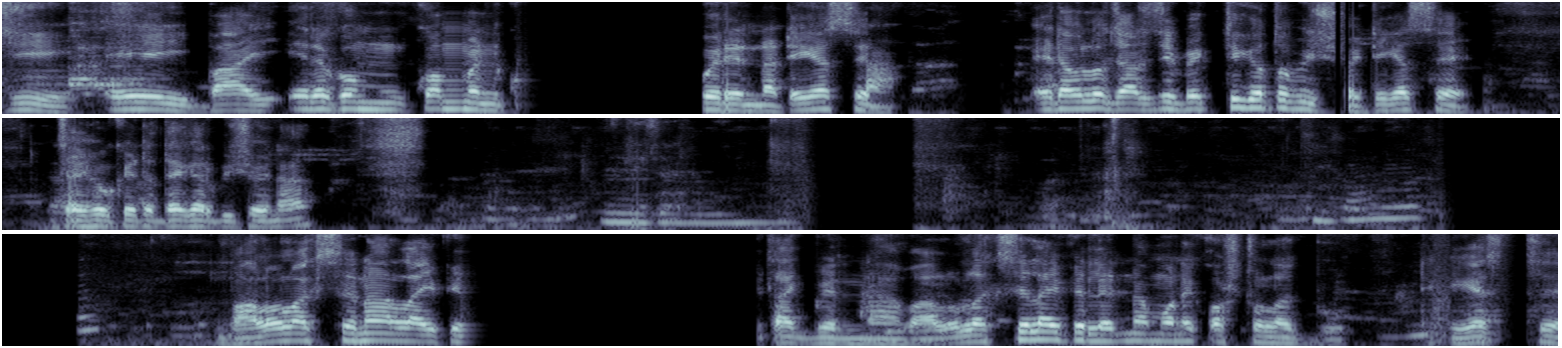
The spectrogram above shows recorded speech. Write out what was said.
জি, এই ভাই, এরকম কমেন্ট করেন না, ঠিক আছে? এটা হলো যার যে ব্যক্তিগত বিষয়, ঠিক আছে? যাই হোক, এটা দেখার বিষয় না। ভালো লাগছে না লাইফে থাকবেন না, ভালো লাগছে লাইফে লেন না মনে কষ্ট লাগবো, ঠিক আছে?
